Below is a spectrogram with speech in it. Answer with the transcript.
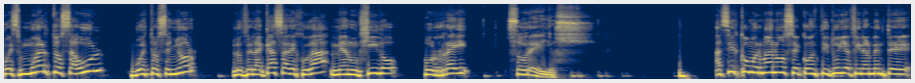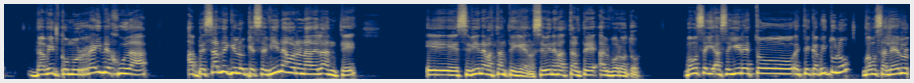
pues muerto Saúl, vuestro Señor, los de la casa de Judá me han ungido por rey sobre ellos. Así es como, hermanos, se constituye finalmente David como rey de Judá, a pesar de que lo que se viene ahora en adelante, eh, se viene bastante guerra, se viene bastante alboroto. Vamos a seguir esto, este capítulo, vamos a leerlo,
